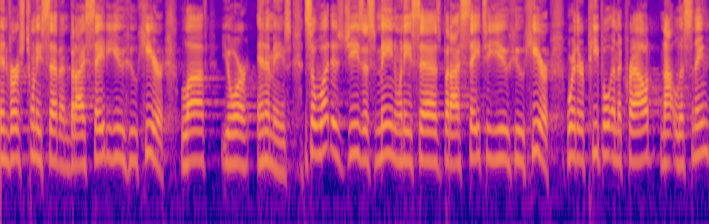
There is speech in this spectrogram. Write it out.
in verse 27 But I say to you who hear, love your enemies. So, what does Jesus mean when he says, But I say to you who hear? Were there people in the crowd not listening?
